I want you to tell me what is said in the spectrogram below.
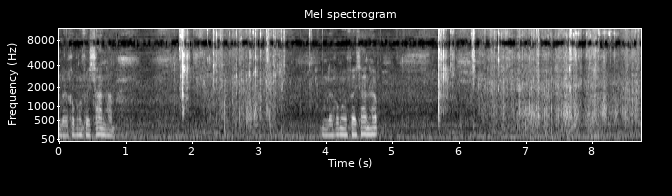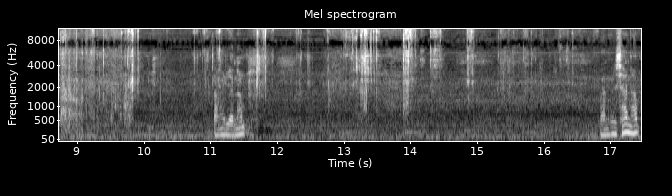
เลยเข้ามาแฟชั่นครับผมเลยเข้ามาแฟชั่นครับตังเหรียญครับ แฟนแฟชั่นครับ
